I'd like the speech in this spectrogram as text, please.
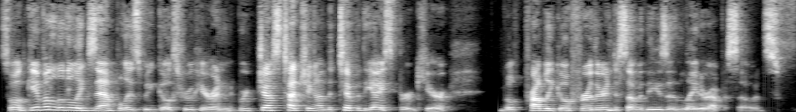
So I'll give a little example as we go through here, and we're just touching on the tip of the iceberg here. We'll probably go further into some of these in later episodes.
